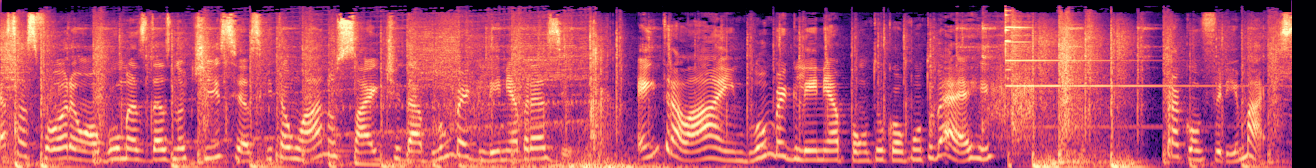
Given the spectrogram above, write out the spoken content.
Essas foram algumas das notícias que estão lá no site da Bloomberg Linha Brasil. Entra lá em bloomberglinea.com.br para conferir mais.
